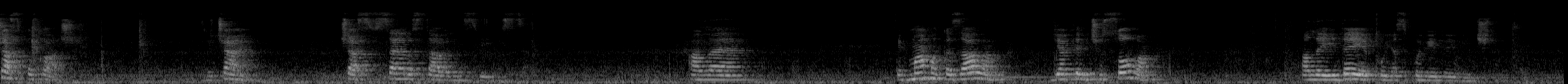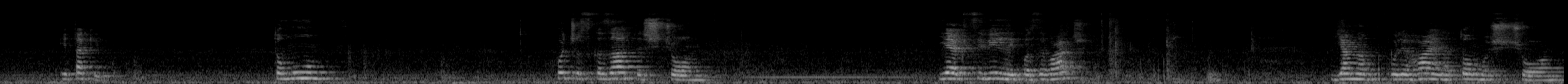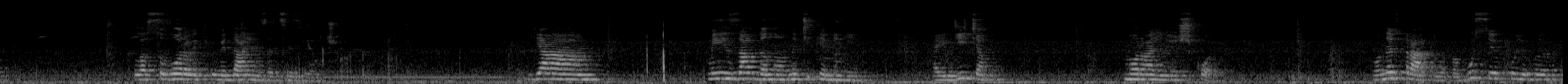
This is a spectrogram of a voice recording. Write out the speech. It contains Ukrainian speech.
час покаже. Звичайно, час все розставить на свої місця. Але, як мама казала, я тимчасова, але ідея, яку я сповідую вічна. І так і буде. Тому хочу сказати, що я як цивільний позивач, я наполягаю на тому, що Ласовора відповідальна за цей злочин. Я, мені завдано не тільки мені, а й дітям моральної шкоди. Вони втратили бабусю, яку любили.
